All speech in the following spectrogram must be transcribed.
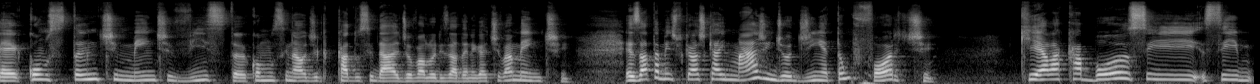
é constantemente vista como um sinal de caducidade ou valorizada negativamente. Exatamente porque eu acho que a imagem de Odin é tão forte que ela acabou se, se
